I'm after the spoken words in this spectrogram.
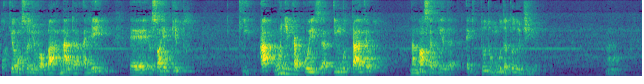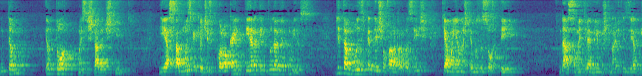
porque eu não sou de roubar nada alheio, é, eu só repito. que a única coisa imutável na nossa vida é que tudo muda todo dia. Né? Então, eu estou com esse estado de espírito. E essa música que eu tive que colocar inteira tem tudo a ver com isso. Dita música, deixa eu falar para vocês que amanhã nós temos o sorteio da ação entre amigos que nós fizemos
